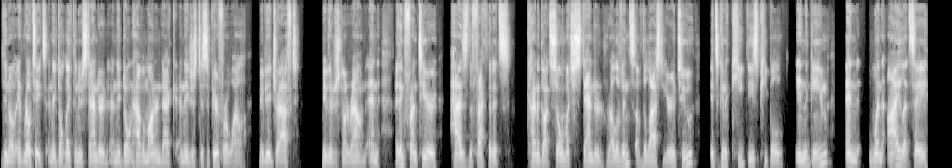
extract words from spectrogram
you know it rotates and they don't like the new standard and they don't have a modern deck and they just disappear for a while. Maybe they draft maybe they're just not around. And i think frontier has the fact that it's kind of got so much standard relevance of the last year or two, it's going to keep these people in the game. And when I, let's say,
